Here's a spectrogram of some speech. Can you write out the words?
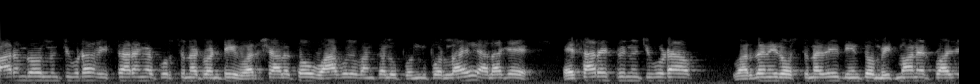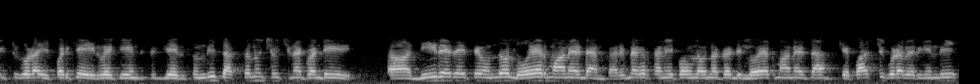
వారం రోజుల నుంచి కూడా విస్తారంగా కురుస్తున్నటువంటి వర్షాలతో వాగులు వంకలు పొంగి పొర్లాయి అలాగే ఎస్ఆర్ఎస్పి నుంచి కూడా వరద నీరు వస్తున్నది. దీంతో మిడ్ మానర్ ప్రాజెక్టు కూడా ఇప్పటికే ఇరవై టీఎంసీకి చేరుతుంది. దక్క నుంచి వచ్చినటువంటి నీరు ఏదైతే ఉందో లోయర్ మానేర్ డ్యామ్ కరీంనగర్ సమీపంలో ఉన్నటువంటి లోయర్ మానేర్ డ్యామ్ కెపాసిటీ కూడా పెరిగింది.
